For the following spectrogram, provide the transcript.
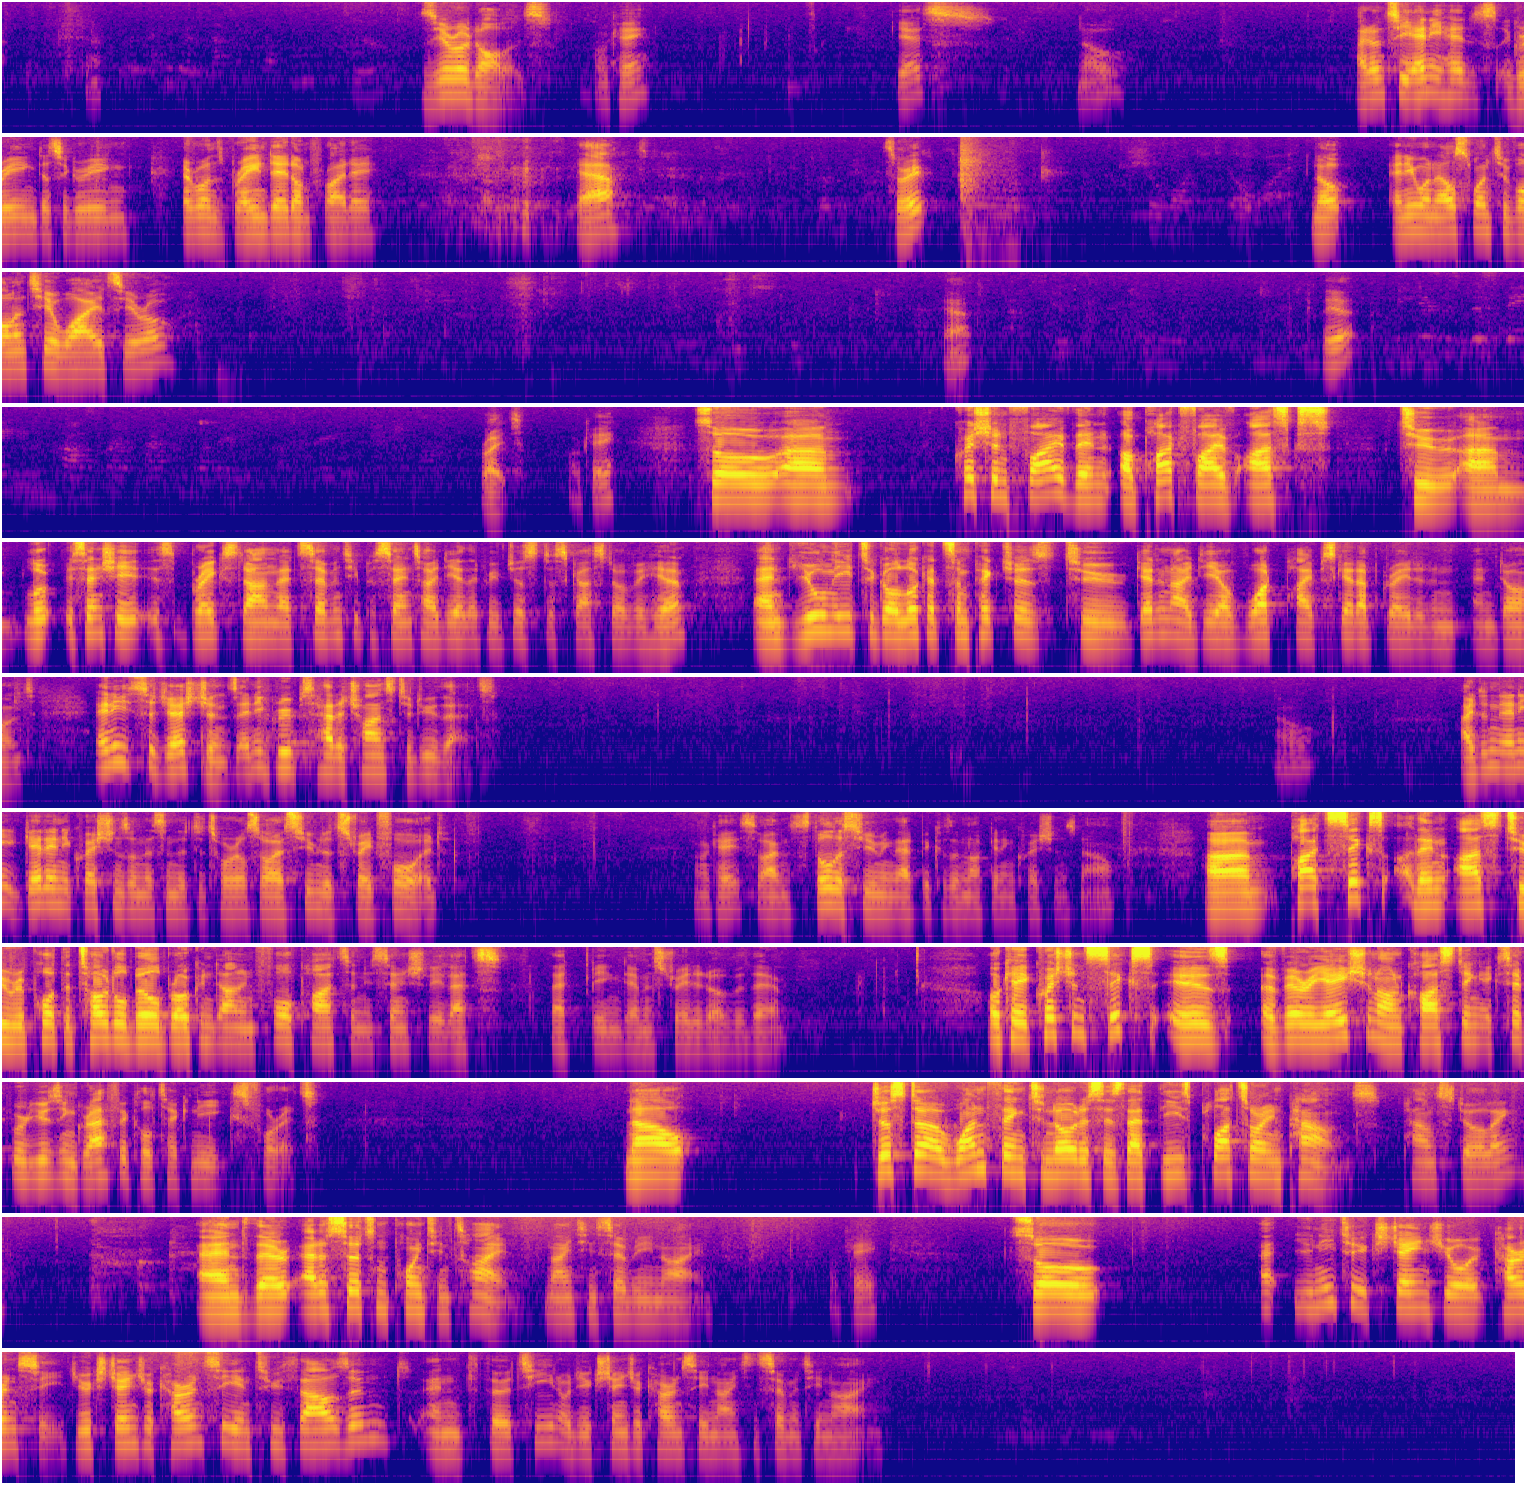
Zero dollars, okay? Yes? No? I don't see any heads agreeing, disagreeing. Everyone's brain dead on Friday. yeah? Sorry? No. Anyone else want to volunteer why it's zero? Yeah? Yeah? Right, okay. So um, question five then, or part five asks to um, look, essentially it breaks down that 70% idea that we've just discussed over here. And you'll need to go look at some pictures to get an idea of what pipes get upgraded and, and don't. Any suggestions? Any groups had a chance to do that? No? I didn't any, get any questions on this in the tutorial, so I assumed it's straightforward. Okay, so I'm still assuming that because I'm not getting questions now. Um, part six then asks to report the total bill broken down in four parts, and essentially that's that being demonstrated over there. Okay, question six is a variation on costing, except we're using graphical techniques for it. Now, just uh, one thing to notice is that these plots are in pounds, pounds sterling, and they're at a certain point in time, 1979. Okay, so Uh, you need to exchange your currency. Do you exchange your currency in 2013 or do you exchange your currency in 1979?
